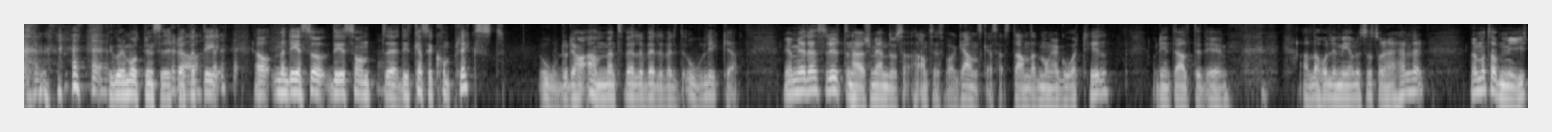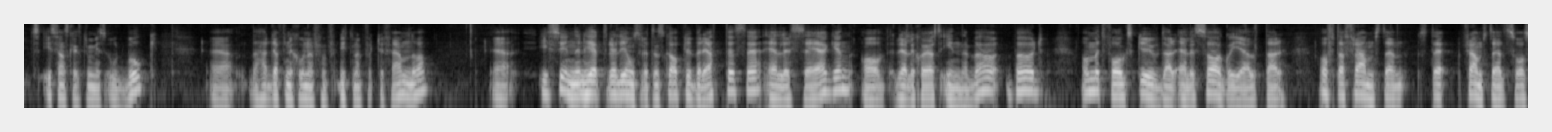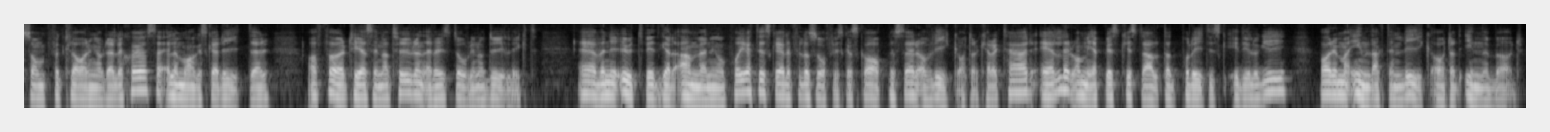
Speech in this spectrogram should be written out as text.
det går emot principen. Bra. För att det, ja, men det är, så, det, är sånt, det är ett ganska komplext ord och det har använts väldigt, väldigt, väldigt olika. Men om jag läser ut den här som ändå anses vara ganska så här standard, många går till, och det är inte alltid det alla håller med om det som står här heller. Men om man tar myt i Svenska Akademiens ordbok, eh, den här definitionen från 1945 då, eh, i synnerhet religionsvetenskaplig berättelse eller sägen av religiös innebörd om ett folks gudar eller sagohjältar, ofta framställs framställd så som förklaring av religiösa eller magiska riter, av företeelser i naturen eller historien och dylikt. Även i utvidgad användning av poetiska eller filosofiska skapelser av likartad karaktär eller om episkt gestaltad politisk ideologi, vari man inlagt en likartad innebörd.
